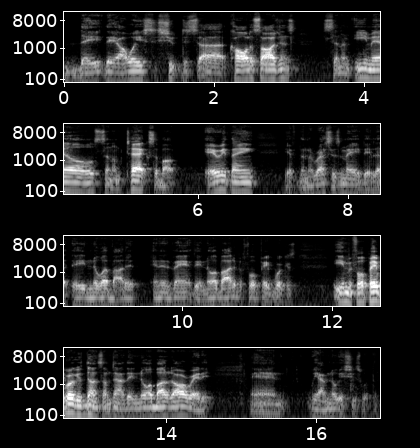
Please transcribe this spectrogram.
They they always shoot this uh, call the sergeants, send them emails, send them texts about everything. If an arrest is made, they let they know about it in advance. They know about it before paperwork is even before paperwork is done. Sometimes they know about it already, and we have no issues with them.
